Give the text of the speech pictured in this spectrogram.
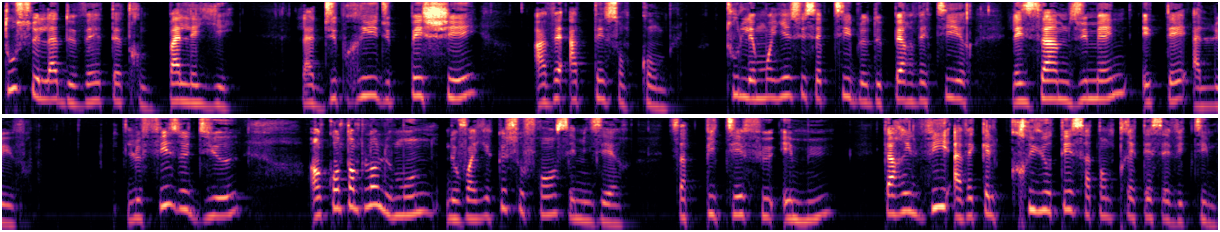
Tout cela devait être balayé. La duperie du péché avait atteint son comble. Tous les moyens susceptibles de pervertir les âmes humaines étaient à l'œuvre. Le Fils de Dieu, en contemplant le monde, ne voyait que souffrance et misère. Sa pitié fut émue, car il vit avec quelle cruauté Satan traitait ses victimes.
